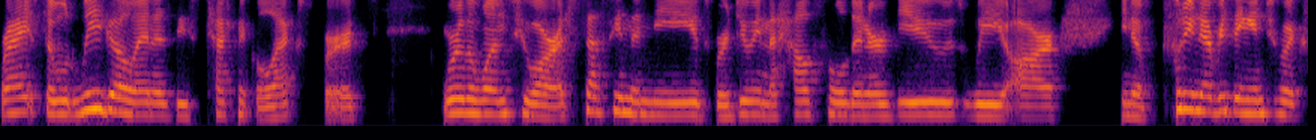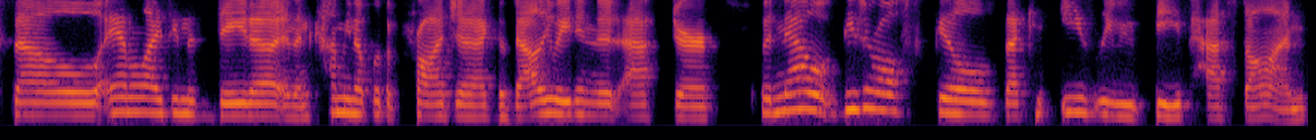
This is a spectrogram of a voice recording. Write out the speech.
right? So when we go in as these technical experts, we're the ones who are assessing the needs we're doing the household interviews we are you know putting everything into excel analyzing this data and then coming up with a project evaluating it after but now these are all skills that can easily be passed on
